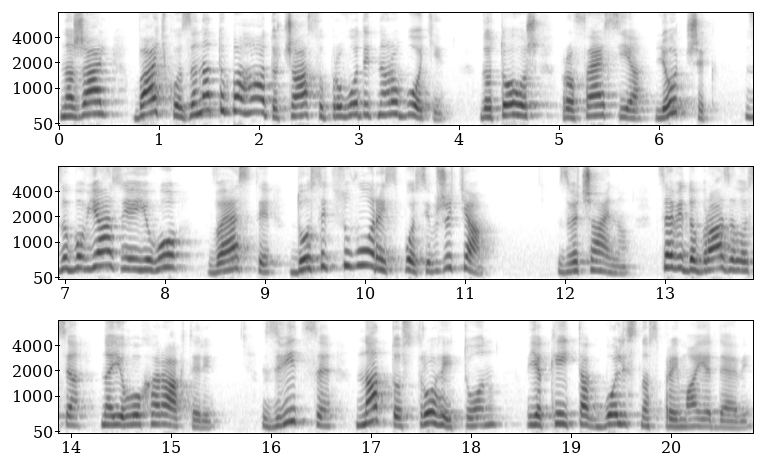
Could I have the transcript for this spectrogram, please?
На жаль, батько занадто багато часу проводить на роботі. До того ж, професія льотчик зобов'язує його вести досить суворий спосіб життя. Звичайно, це відобразилося на його характері. Звідси надто строгий тон, який так болісно сприймає Деві.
